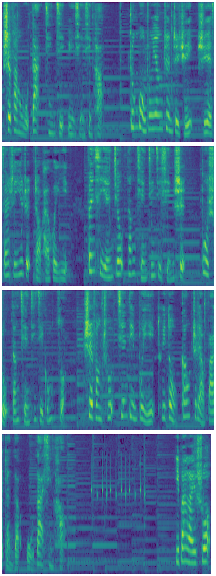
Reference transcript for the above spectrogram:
释放五大经济运行信号。中共中央政治局十月三十一日召开会议，分析研究当前经济形势。部署当前经济工作，释放出坚定不移推动高质量发展的五大信号。一般来说，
